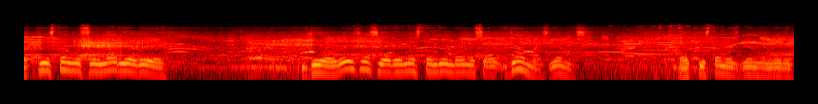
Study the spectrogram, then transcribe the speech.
Aquí estamos en el área de, de ovejas y además también vamos a... Llamas, llamas. Aquí estamos viendo, miren.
